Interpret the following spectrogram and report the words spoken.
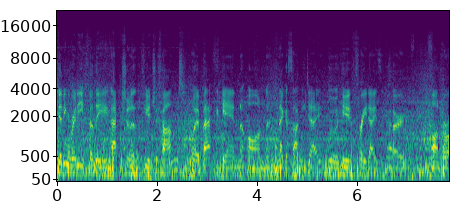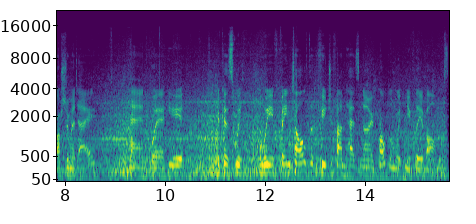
getting ready for the action at the Future Fund. We're back again on Nagasaki Day. We were here three days ago on Hiroshima Day and we're here because we, we've been told that the Future Fund has no problem with nuclear bombs.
